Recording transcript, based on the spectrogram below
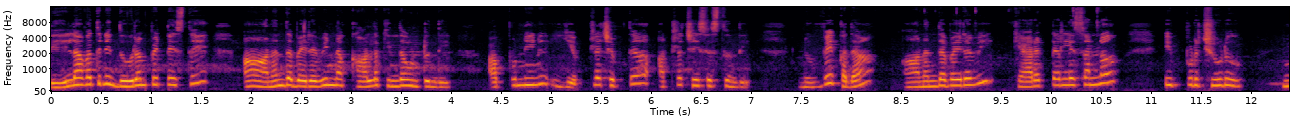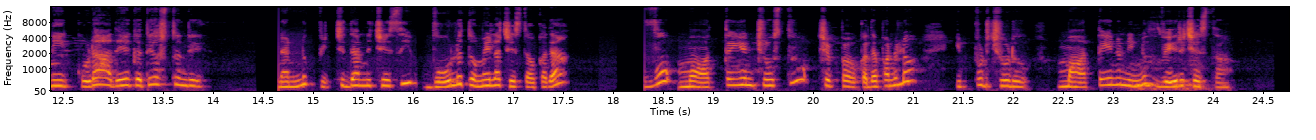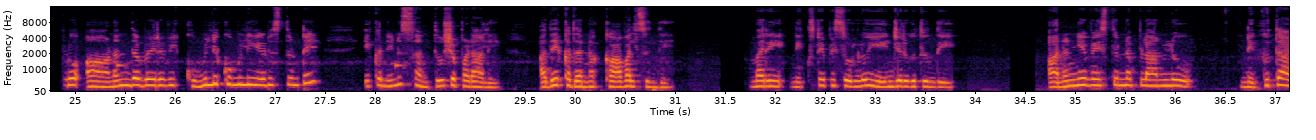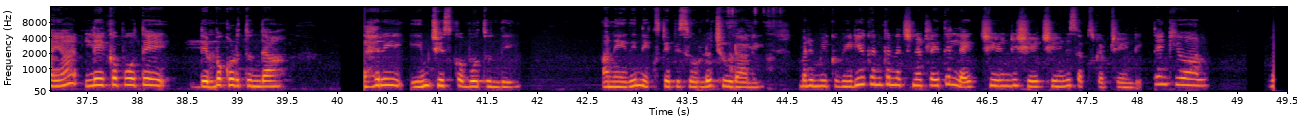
లీలావతిని దూరం పెట్టేస్తే ఆ ఆనంద భైరవి నా కాళ్ళ కింద ఉంటుంది. అప్పుడు నేను ఎట్లా చెప్తే అట్లా చేసేస్తుంది. నువ్వే కదా ఆనంద భైరవి క్యారెక్టర్లెస్ అన్నా? ఇప్పుడు చూడు నీకు కూడా అదే గతి వస్తుంది. నన్ను పిచ్చిదాన్ని చేసి బోలు తొమేలా చేస్తావు కదా? నువ్వు మా అత్తయ్యను చూస్తూ చెప్పావు కదా పనులు? ఇప్పుడు చూడు మా అత్తయ్యను నిన్ను వేరు చేస్తా. ఇప్పుడు ఆ ఆనంద భైరవి కుమిలి కుమిలి ఏడుస్తుంటే ఇక నేను సంతోషపడాలి. అదే కదా నాకు కావాల్సింది. మరి నెక్స్ట్ ఎపిసోడ్లో ఏం జరుగుతుంది? అనన్య వేస్తున్న ప్లాన్లు నెగ్గుతాయా? లేకపోతే దెబ్బ కొడుతుందా? లహరి ఏం చేసుకోబోతుంది? అనేది నెక్స్ట్ ఎపిసోడ్లో చూడాలి. మరి మీకు వీడియో కనుక నచ్చినట్లయితే లైక్ చేయండి షేర్ చేయండి సబ్స్క్రైబ్ చేయండి. Thank you all.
